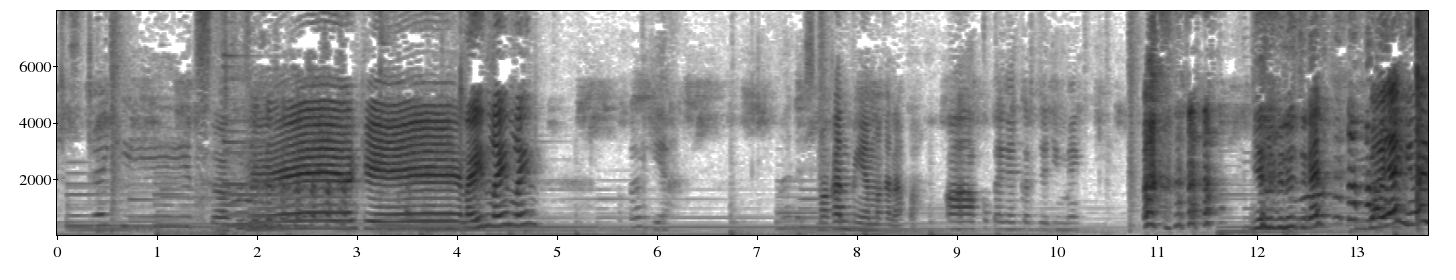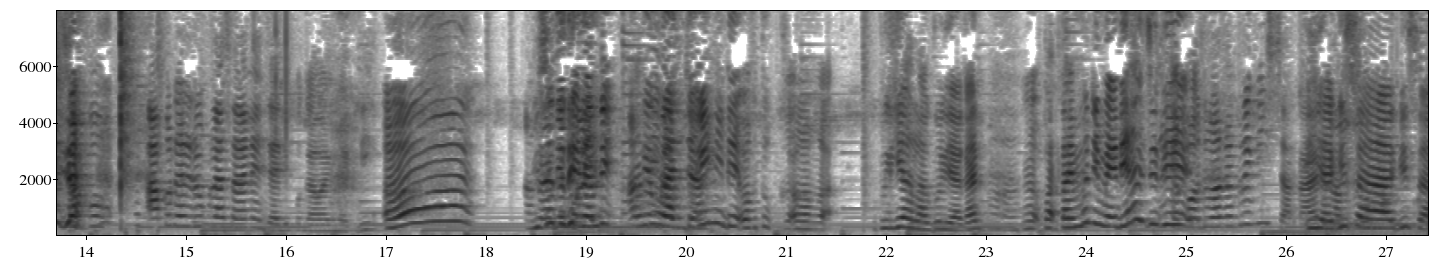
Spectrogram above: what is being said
Stray Kids. Oke oke. Lain lain lain. Apa lagi ya Mana sih? makan pengen makan apa? Oh, aku pengen kerja di Mac. Dia lebih lucu kan? Bayangin aja. Aku aku dari dulu penasaran ya jadi pegawai McD ah bisa tuh deh nanti. Ambil nanti belanja. waktu ini deh waktu kalau nggak kuliah lah kuliah kan? Nggak part time di media aja deh kalau di luar negeri bisa kan? Iya bisa bisa.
